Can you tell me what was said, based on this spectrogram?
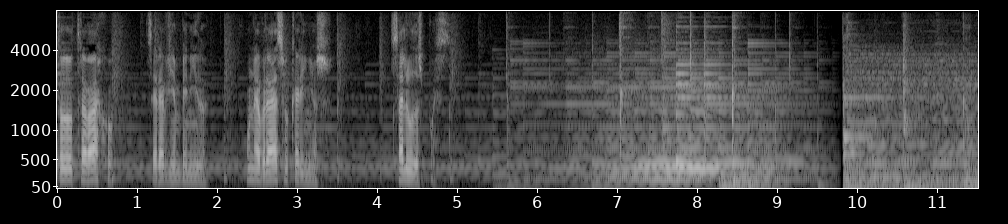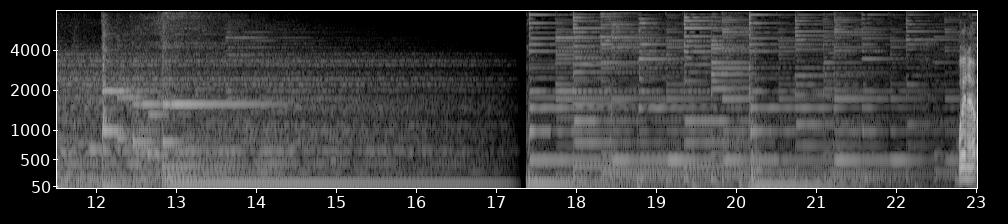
Todo trabajo será bienvenido. Un abrazo cariñoso. Saludos pues. Bueno,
